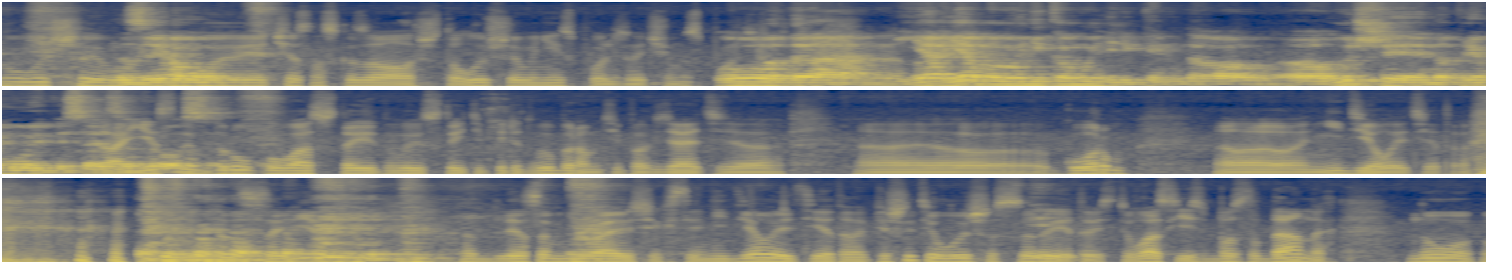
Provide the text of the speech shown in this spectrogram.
Ну, лучше его, Назовем... я, бы, я честно сказал, что лучше его не использовать, чем использовать. О, да, я, я бы его никому не рекомендовал. А лучше напрямую писать Да, запросы. если вдруг у вас стоит, вы стоите перед выбором, типа взять э, э, горм, не делайте этого. Совет для сомневающихся. Не делайте этого. Пишите лучше сырые. То есть у вас есть база данных. Ну,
